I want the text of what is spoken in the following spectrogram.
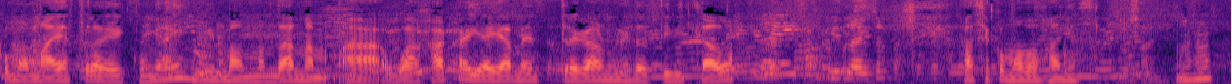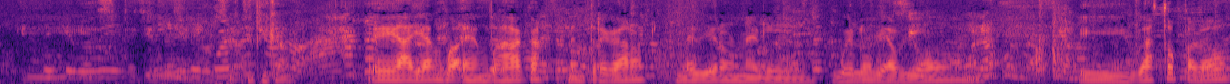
como maestra de Cumiay y me mandaron a, Oaxaca y allá me entregaron mi certificado hace como dos años. Certificado. Eh, allá en, Oa- en Oaxaca me entregaron, me dieron el vuelo de avión y gasto pagado.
